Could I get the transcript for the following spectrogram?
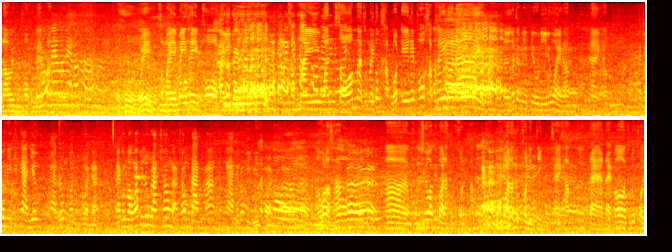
เล่าให้คุณพ่อคุณแม่พ่อฟัง แม่ว่าไงบ้างคะ โอ้โหทำไมไม่ให้พ่อไปดู ทำไมวันซ้อมอะทำไมต้องขับรถเองให้พ่อขับให้ก็ได้ เออ ก็จะมีฟิลนี้ด้วยครับ ใช่ครับ แต่ช่วงนี้คิดงานเยอะงานรุ่งพอสมควรนะหลายคนมองว่าเป็นลูกรักช่องอะช่องดันมากทุกงานจะต้องมีพี่หมดลูกรักคุณบอยเออเอาเหรอครับเอออ่าผมเชื่อว่าพี่บอยรักทุกคนครับพี่บอยรักทุกคนจริง ๆ ใช่ครับ แต่แต่ก็ทุกๆคน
